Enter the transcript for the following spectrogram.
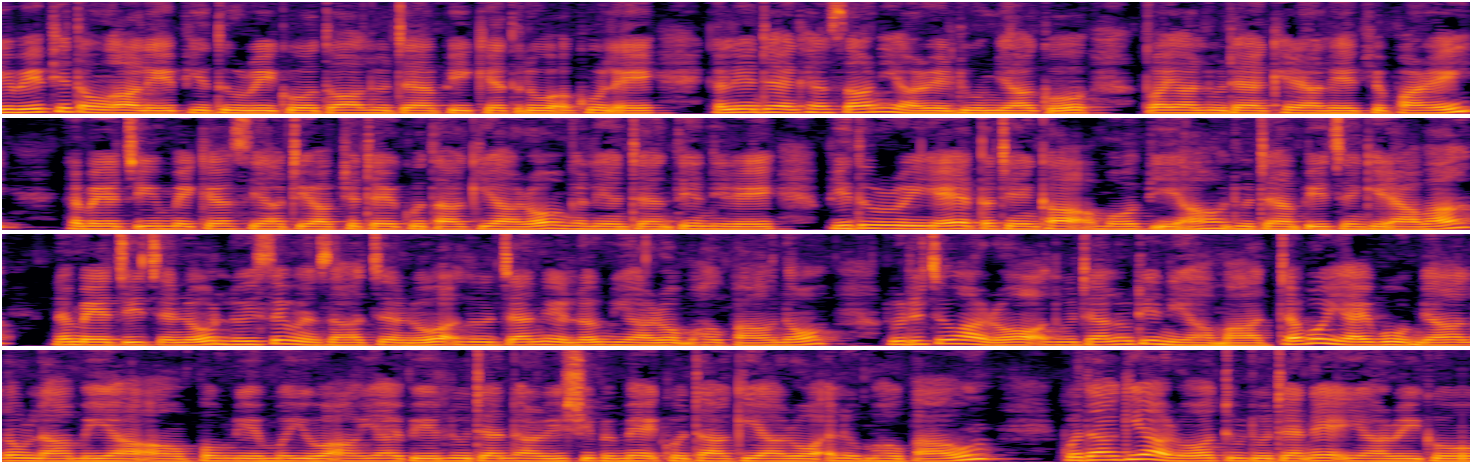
ရေဘေးဖြစ်တုံးကလည်းပြည်သူတွေကိုသွားလူတန်းပေးခဲ့သလိုအခုလည်းဂလင်တန်ခန်းစားနေရတဲ့လူများကိုသွားရလူတန်းခဲ့ရလဲဖြစ်ပါတယ်။နဘေကြီးမိတ်ကဆရာတယောက်ဖြစ်တဲ့ကုသကီကတော့ငလင်တန်တင်နေတဲ့ပြည်သူတွေရဲ့တတင်ကအမောပြေအောင်လူတန်းပေးခြင်းခဲ့တာပါ။ နာမည်ကြီးခြင်းလို့လူစိတ်ဝင်စားခြင်းလို့အလူတန်းနဲ့လုံနေရတော့မဟုတ်ပါဘူးနော်လူတချို့ကတော့အလူတန်းလုပ်တဲ့နေရာမှာဓာတ်ပေါ်ရိုက်ဖို့များလုံလာမရအောင်ပုံတွေမယိုအောင်ရိုက်ပြီးလူတန်းတာတွေရှိပေမဲ့ကိုတာကီကတော့အဲ့လိုမဟုတ်ပါဘူးကိုတာကီကတော့တူလူတန်းတဲ့အရာတွေကို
